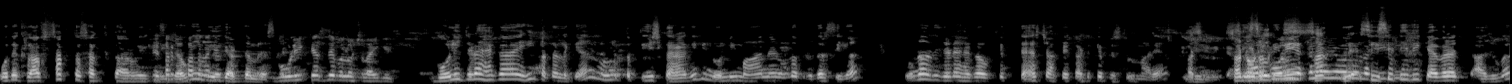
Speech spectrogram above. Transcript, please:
ਉਹਦੇ ਖਿਲਾਫ ਸਖਤ ਸਖਤ ਕਾਰਵਾਈ ਕੀਤੀ ਜਾਊਗੀ। ਲੱਗਾ ਗੈਟ them arrested ਗੋਲੀ ਕਿਸ ਦੇ ਵੱਲੋਂ ਚਲਾਈ ਗਈ ਸੀ? ਗੋਲੀ ਜਿਹੜਾ ਹੈਗਾ ਇਹੀ ਪਤਾ ਲੱਗਿਆ। ਹੁਣ ਤਫਤੀਸ਼ ਕਰਾਂਗੇ ਕਿ ਨੋਨੀ ਮਾਨ ਹੈ ਉਹਦਾ ਬ੍ਰਦਰ ਸੀਗਾ। ਉਹਨਾਂ ਦੇ ਜਿਹੜਾ ਹੈਗਾ ਉੱਥੇ ਟੈਸ ਚੱਕ ਕੇ ਕੱਢ ਕੇ ਪਿਸਤਲ ਮਾਰਿਆ। ਬਸ ਸਰ, ਗੋਲੀ ਕਿੰਨੀ- ਸੀਸੀਟੀਵੀ ਕੈਮਰਾ ਆ ਜਾਊਗਾ।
